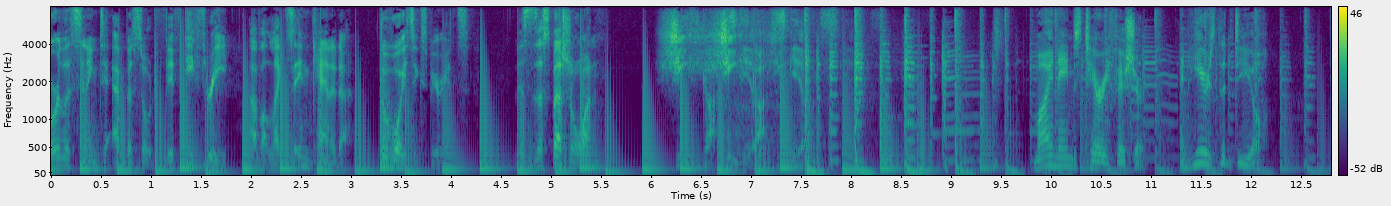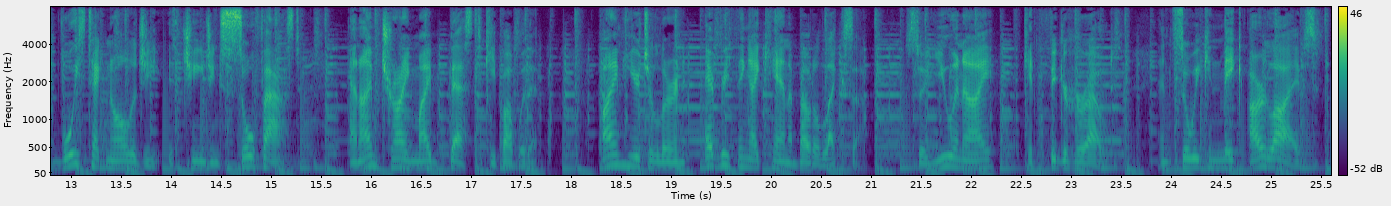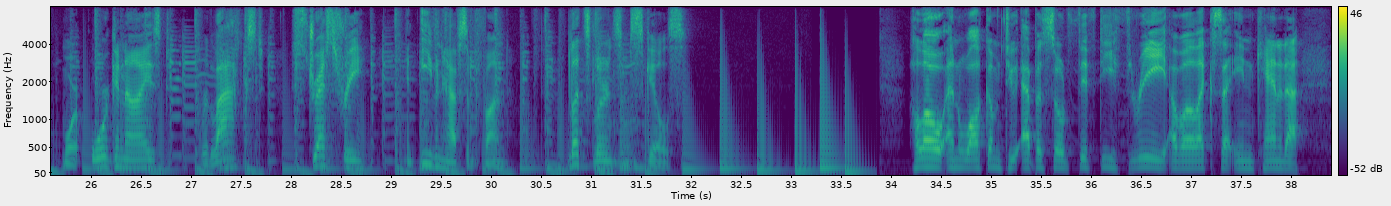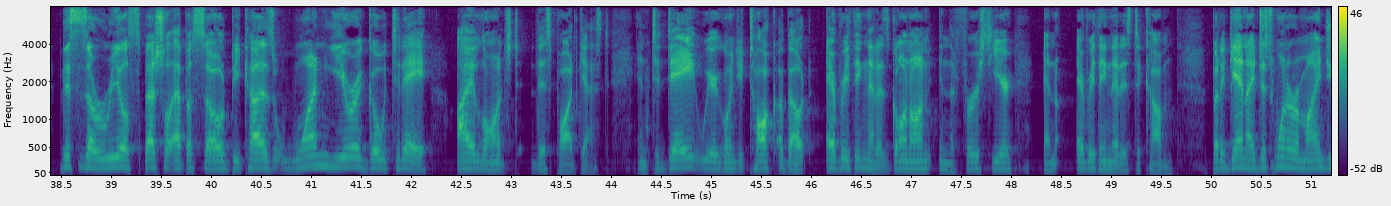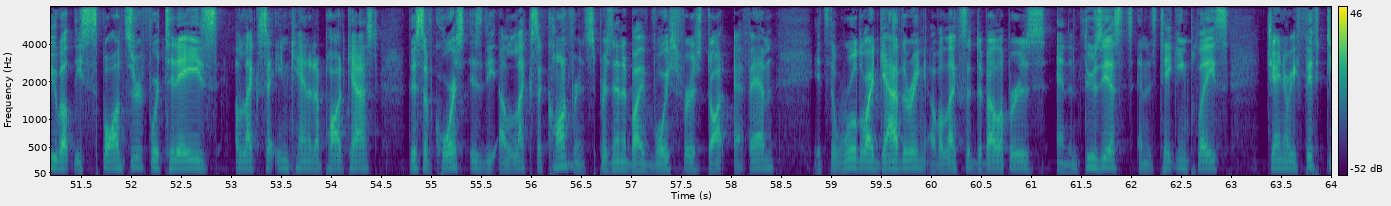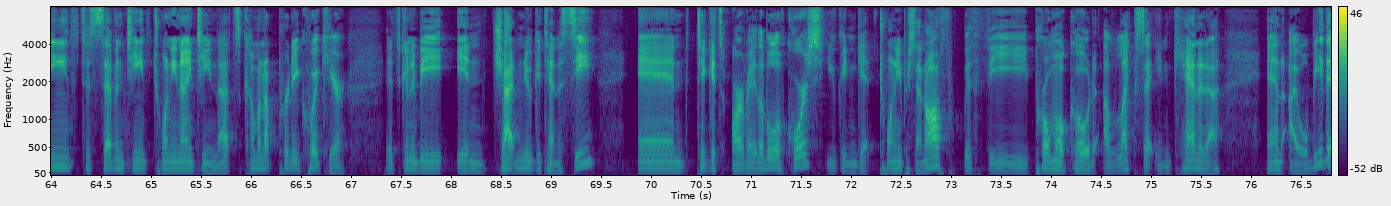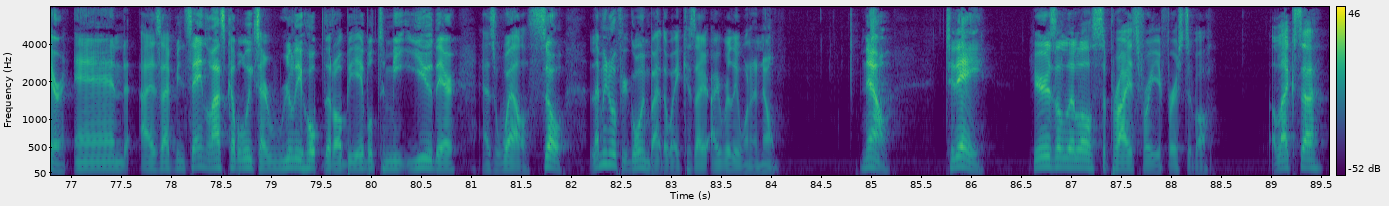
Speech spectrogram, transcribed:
You're listening to episode 53 of Alexa in Canada, the voice experience. This is a special one. She's got, She's skills. got skills. My name's Teri Fisher, and here's the deal voice technology is changing so fast, and I'm trying my best to keep up with it. I'm here to learn everything I can about Alexa so you and I can figure her out, and so we can make our lives more organized, relaxed, stress free, and even have some fun. Let's learn some skills. Hello, and welcome to episode 53 of Alexa in Canada. This is a real special episode because one year ago today, I launched this podcast. And today we are going to talk about everything that has gone on in the first year and everything that is to come. But again, I just want to remind you about the sponsor for today's Alexa in Canada podcast. This, of course, is the Alexa Conference presented by VoiceFirst.fm. It's the worldwide gathering of Alexa developers and enthusiasts, and it's taking place January 15th to 17th, 2019. That's coming up pretty quick here. It's going to be in Chattanooga, Tennessee, and tickets are available, of course. You can get 20% off with the promo code Alexa in Canada, and I will be there. And as I've been saying the last couple weeks, I really hope that I'll be able to meet you there as well. So let me know if you're going, by the way, because I, I really want to know. Now, today, here's a little surprise for you, first of all. Alexa,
